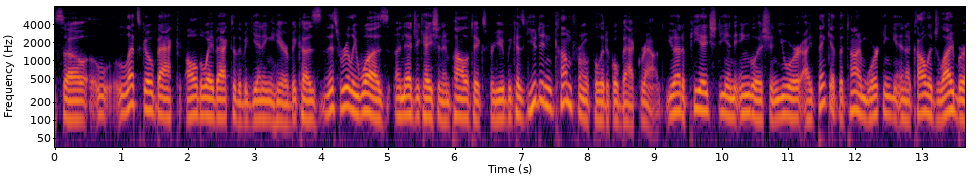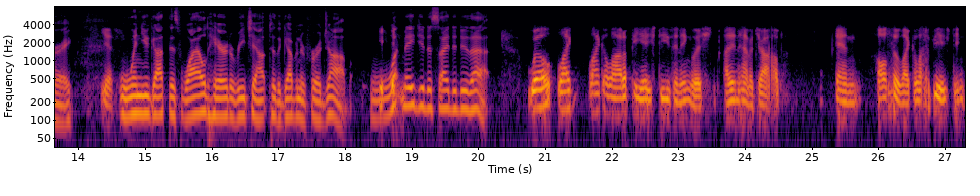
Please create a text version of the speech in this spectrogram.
So let's go back all the way back to the beginning here because this really was an education in politics for you because you didn't come from a political background. You had a PhD in English and you were, I think, at the time working in a college library. Yes. When you got this wild hair to reach out to the governor for a job. What made you decide to do that? Well, like like a lot of PhDs in English, I didn't have a job. And also like a lot of PhD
